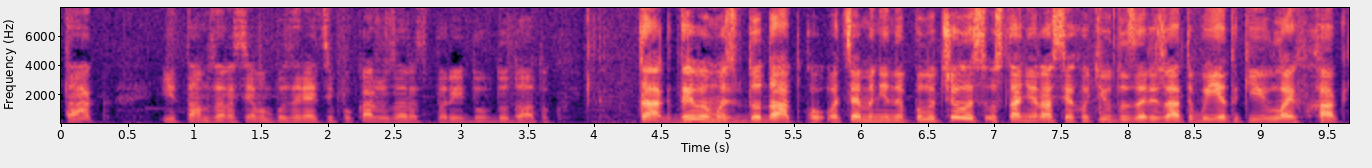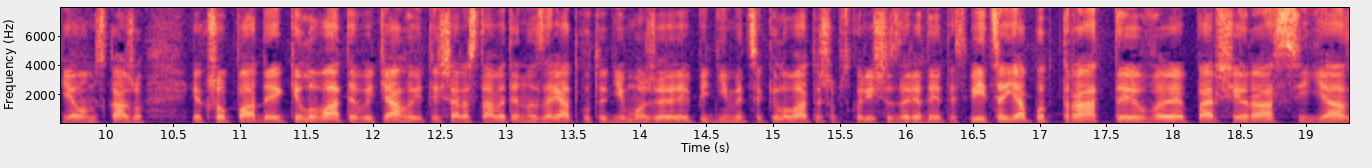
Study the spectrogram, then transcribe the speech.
так. І там зараз я вам по зарядці покажу, зараз перейду в додаток. Так, дивимось в додатку. Оце мені не вийшло. Останній раз я хотів дозаряджати, бо є такий лайфхак, я вам скажу. Якщо падає кіловати, витягуєте, ще раз ставите на зарядку, тоді може підніметься кіловати, щоб скоріше зарядитись. Дивіться, я потратив е, перший раз, я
